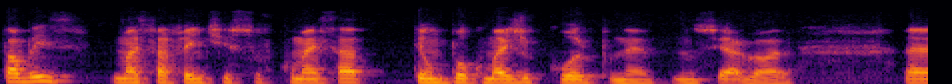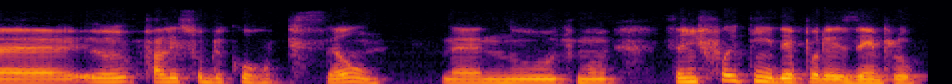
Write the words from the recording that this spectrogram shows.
talvez mais para frente isso comece a ter um pouco mais de corpo, né? Não sei agora. É, eu falei sobre corrupção né, no último. Se a gente for entender, por exemplo,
